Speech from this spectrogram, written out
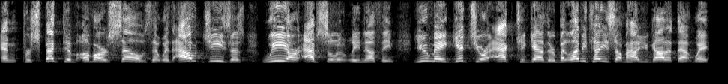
and perspective of ourselves that without Jesus, we are absolutely nothing. You may get your act together, but let me tell you something how you got it that way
